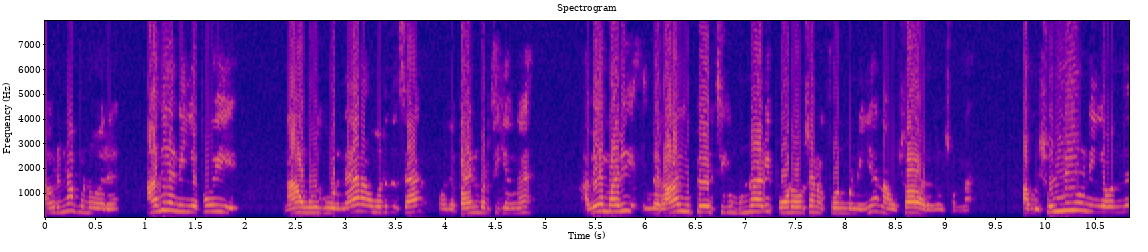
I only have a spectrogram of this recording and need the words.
அவர் என்ன பண்ணுவார்? அதில் நீங்கள் போய் நான் உங்களுக்கு ஒரு நேரம் வருது சார் கொஞ்சம் பயன்படுத்திக்கோங்க. அதே மாதிரி இந்த ராகு பயிற்சிக்கு முன்னாடி போன வருஷம் எனக்கு ஃபோன் பண்ணீங்க நான் உஷாவாக இருக்குன்னு சொன்னேன். அப்படி சொல்லியும் நீங்கள் வந்து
